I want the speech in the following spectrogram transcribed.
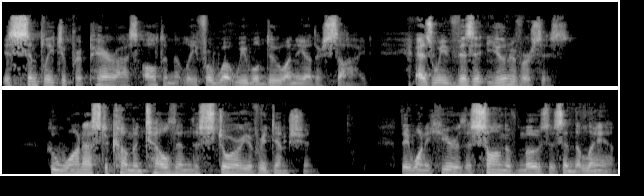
is simply to prepare us ultimately for what we will do on the other side as we visit universes who want us to come and tell them the story of redemption. They want to hear the song of Moses and the Lamb.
